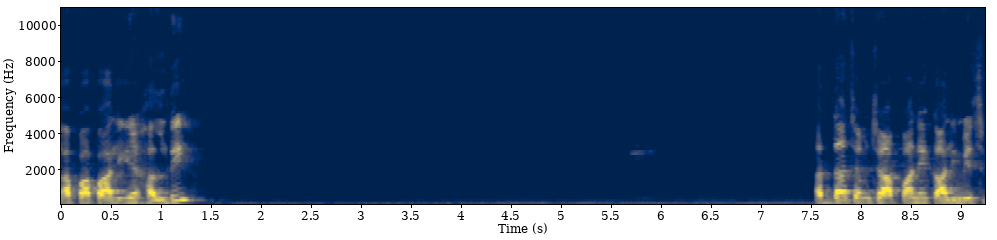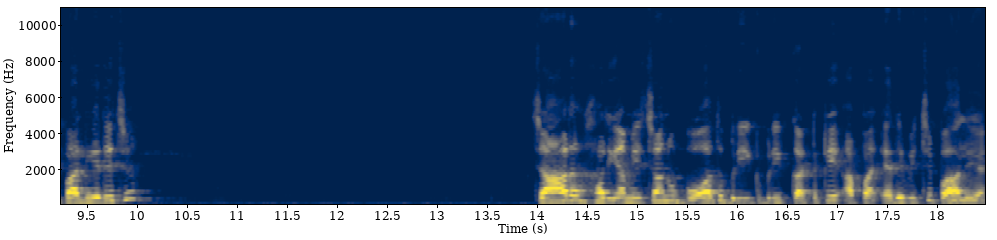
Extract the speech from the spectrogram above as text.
ਆਪਾਂ ਪਾ ਲਈਏ ਹਲਦੀ। ਅੱਧਾ ਚਮਚਾ ਆਪਾਂ ਨੇ ਕਾਲੀ ਮਿਰਚ ਪਾ ਲਈ ਇਹਦੇ 'ਚ। ਚਾਰ ਹਰੀਆਂ ਮਿਰਚਾਂ ਨੂੰ ਬਹੁਤ ਬਰੀਕ ਬਰੀਕ ਕੱਟ ਕੇ ਆਪਾਂ ਇਹਦੇ ਵਿੱਚ ਪਾ ਲਿਆ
